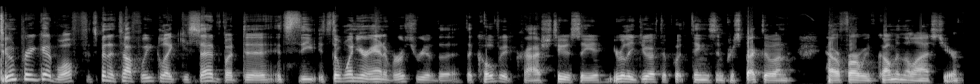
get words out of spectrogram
Doing pretty good, Wolf. It's been a tough week, like you said, but uh, it's the it's the one year anniversary of the the COVID crash too. So you, you really do have to put things in perspective on how far we've come in the last year.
